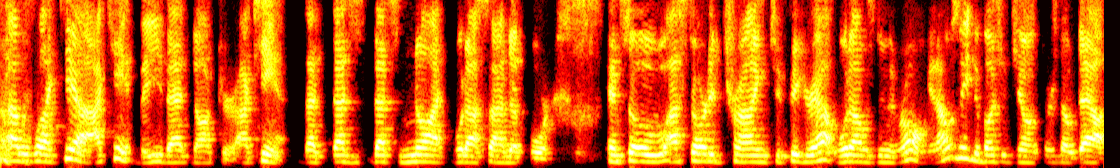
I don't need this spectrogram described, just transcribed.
I was like, yeah, I can't be that doctor. I can't. That that's that's not what I signed up for. And so I started trying to figure out what I was doing wrong. And I was eating a bunch of junk. There's no doubt.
